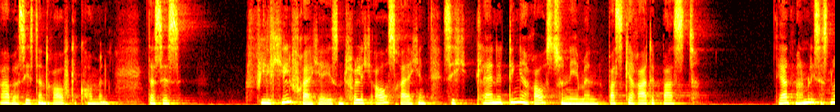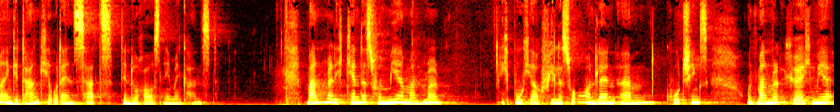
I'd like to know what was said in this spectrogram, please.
Aber sie ist dann draufgekommen, dass es viel hilfreicher ist und völlig ausreichend, sich kleine Dinge rauszunehmen, was gerade passt. Ja, und manchmal ist es nur ein Gedanke oder ein Satz, den du rausnehmen kannst. Manchmal, ich kenne das von mir, manchmal ich buche ja auch viele so Online-Coachings ähm, und manchmal höre ich mir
